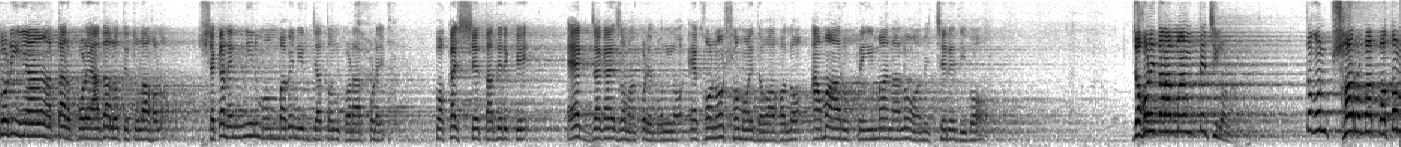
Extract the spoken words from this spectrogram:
করিয়া তারপরে আদালতে তোলা হলো। সেখানে নির্মমভাবে নির্যাতন করার পরে প্রকাশ্যে তাদেরকে এক জায়গায় জমা করে বলল, এখনও সময় দেওয়া হলো, আমার উপরে ইমান আনো, আমি ছেড়ে দিব। যখনই তারা মানতে ছিল না, তখন সর্বপ্রথম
